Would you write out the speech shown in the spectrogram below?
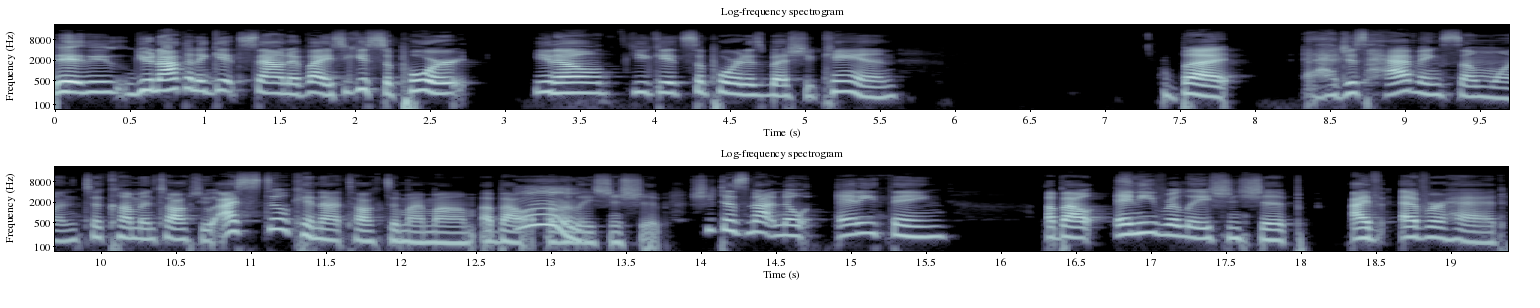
it- it- you're not going to get sound advice. You get support, you know, you get support as best you can. But just having someone to come and talk to. I still cannot talk to my mom about a Mm. relationship. She does not know anything about any relationship I've ever had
